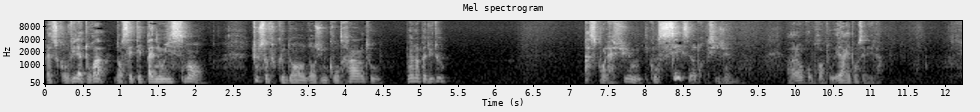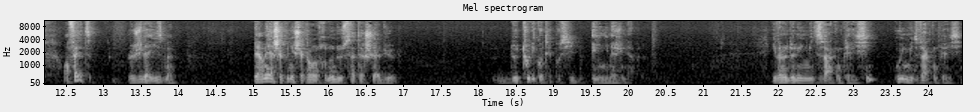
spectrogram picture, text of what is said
lorsqu'on vit la Torah dans cet épanouissement, tout sauf que dans, dans une contrainte ou. Non, non, pas du tout. Parce qu'on l'assume et qu'on sait que c'est notre oxygène. Alors là, on comprend tout. Et la réponse, elle est là. En fait, le judaïsme permet à chacune et chacun d'entre nous de s'attacher à Dieu de tous les côtés possibles et inimaginables. Il va nous donner une mitzvah à accomplir ici ou une mitzvah à accomplir ici.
